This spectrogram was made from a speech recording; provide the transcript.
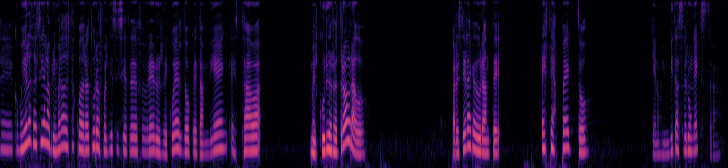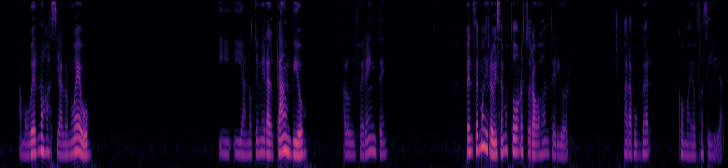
Eh, como yo les decía, la primera de estas cuadraturas fue el 17 de febrero y recuerdo que también estaba Mercurio retrógrado. Pareciera que durante este aspecto que nos invita a hacer un extra, a movernos hacia lo nuevo y, a no temer al cambio, a lo diferente, pensemos y revisemos todo nuestro trabajo anterior para juzgar con mayor facilidad.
